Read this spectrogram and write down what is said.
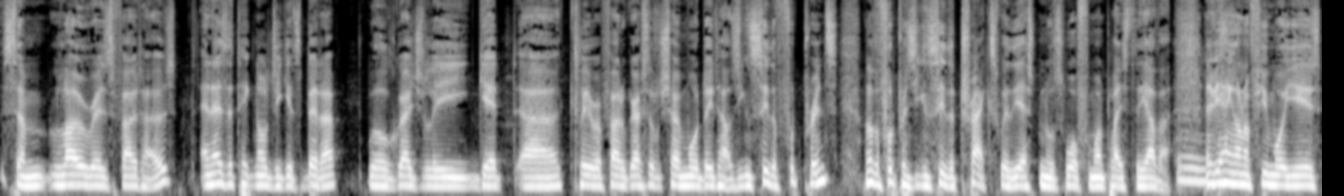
some low res photos. And as the technology gets better, we'll gradually get uh, clearer photographs that'll show more details. You can see the footprints, not the footprints, you can see the tracks where the astronauts walk from one place to the other. Mm. And if you hang on a few more years,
